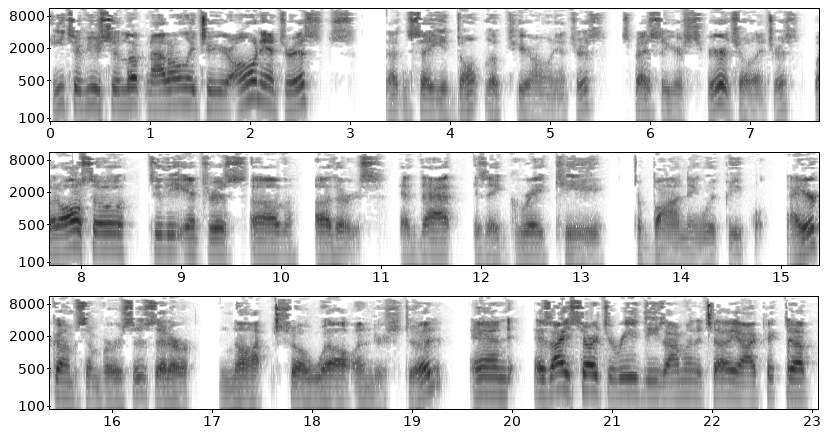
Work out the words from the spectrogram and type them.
Each of you should look not only to your own interests, doesn't say you don't look to your own interests, especially your spiritual interests, but also to the interests of others. And that is a great key to bonding with people. Now here comes some verses that are not so well understood. And as I start to read these, I'm going to tell you, I picked up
